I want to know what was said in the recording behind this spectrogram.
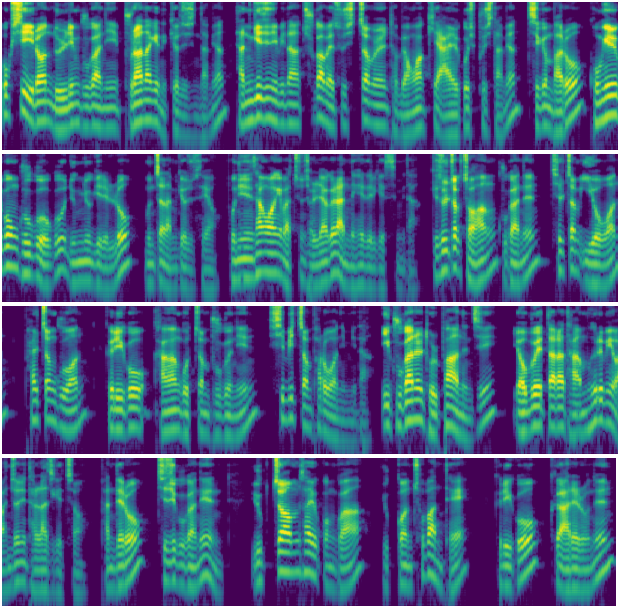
혹시 이런 눌림 구간이 불안하게 느껴지신다면 단기 진입이나 추가 매수 시점을 더 명확히 알고 싶으시다면 지금 바로 010-9959-6611로 문자 남겨주세요. 본인 상황에 맞춘 전략을 안내해드리겠습니다. 기술적 저항 구간은 7.25원, 8.9원, 그리고 강한 고점 부근인 12.85원입니다. 이 구간을 돌파하는지 여부에 따라 다음 흐름이 완전히 달라지겠죠. 반대로 지지 구간은 6.46원과 6권 초반대 그리고 그 아래로는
